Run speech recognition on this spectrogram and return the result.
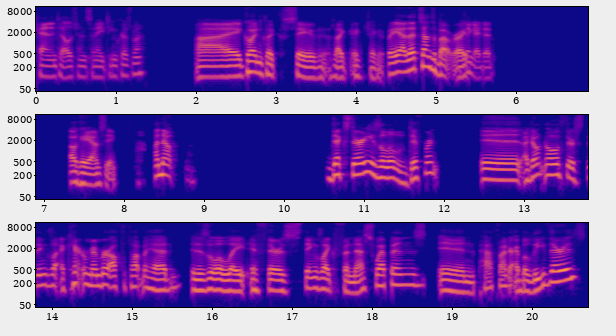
10 intelligence, and 18 charisma. I go ahead and click save. So I can check it. But yeah, that sounds about right. I think I did. Okay, I'm seeing. Uh, now, dexterity is a little different. Uh, I don't know if there's things like I can't remember off the top of my head. It is a little late. If there's things like finesse weapons in Pathfinder, I believe there is.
